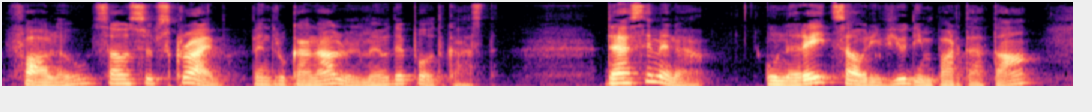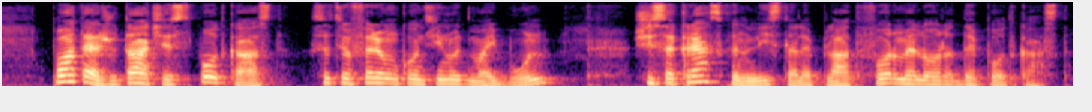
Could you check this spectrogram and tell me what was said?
follow sau subscribe pentru canalul meu de podcast. De asemenea, un rate sau review din partea ta poate ajuta acest podcast să-ți ofere un conținut mai bun și să crească în listele platformelor de podcast.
